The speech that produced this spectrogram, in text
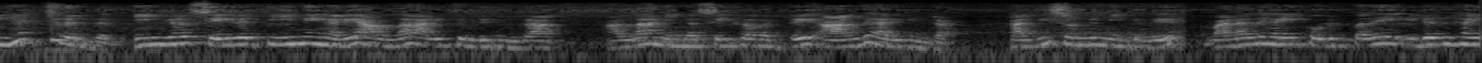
மிகச் சிறந்தது. நீங்கள் செய்த தீமைகளை அல்லாஹ் அழித்து விடுகின்றான். அல்லாஹ் நீங்கள் செய்பவற்றை ஆழ்ந்து அறிகின்றான். ஹதீஸ் ஒன்று நீக்குது வலது கை கொடுப்பதை இடது கை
